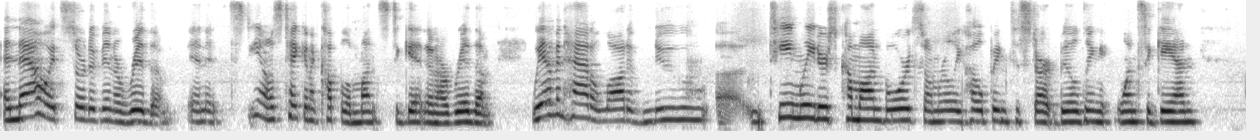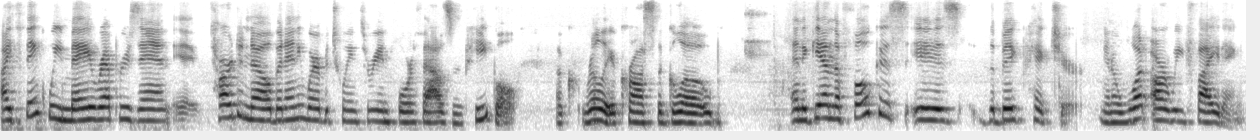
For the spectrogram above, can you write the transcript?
And now it's sort of in a rhythm. And it's, you know, it's taken a couple of months to get in our rhythm. We haven't had a lot of new uh, team leaders come on board, so I'm really hoping to start building once again. I think we may represent, it's hard to know, but anywhere between three and 4,000 people really across the globe. And again, the focus is the big picture. You know, what are we fighting?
